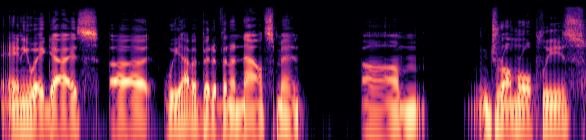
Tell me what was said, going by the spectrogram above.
Anyway, guys, uh, we have a bit of an announcement. Um, drum roll, please.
